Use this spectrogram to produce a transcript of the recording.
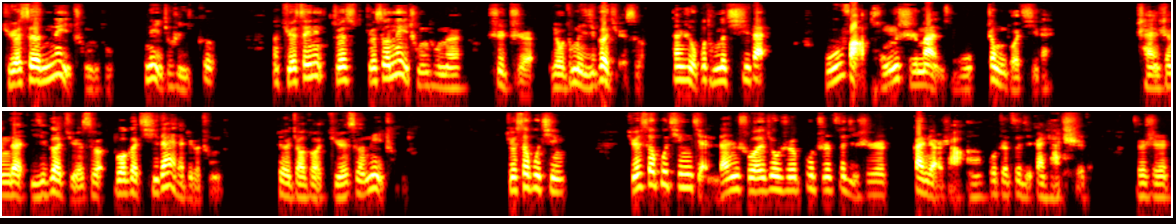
角色内冲突，内就是一个。那角色内角角色内冲突呢，是指有这么一个角色，但是有不同的期待，无法同时满足这么多期待，产生的一个角色多个期待的这个冲突，这个叫做角色内冲突。角色不清，角色不清，简单说就是不知自己是干点啥啊，不知自己干啥吃的，就是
